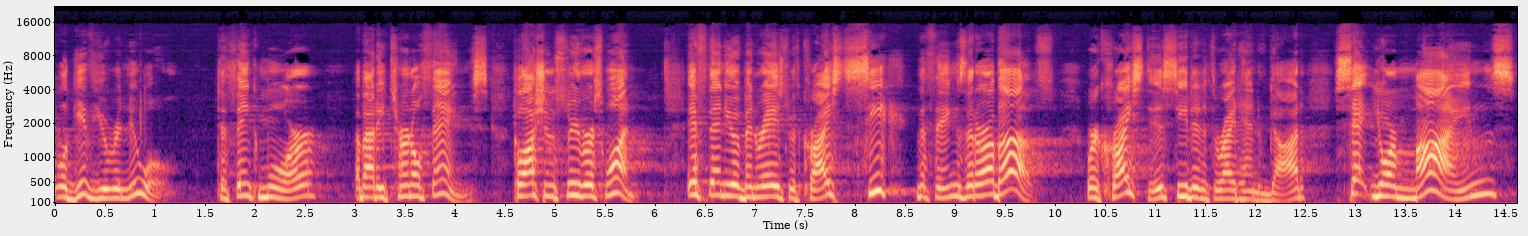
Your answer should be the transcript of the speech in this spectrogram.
will give you renewal to think more about eternal things. Colossians 3 verse 1. If then you have been raised with Christ, seek the things that are above, where Christ is seated at the right hand of God. Set your minds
